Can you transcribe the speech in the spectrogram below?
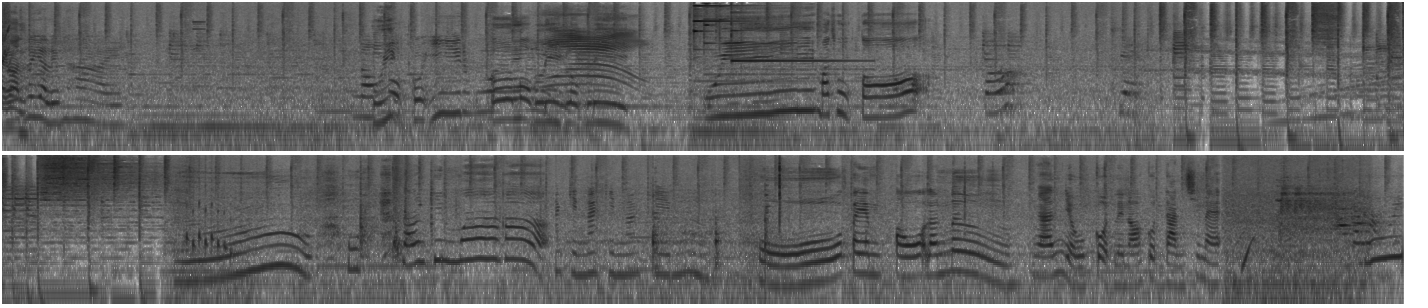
ายก่อน เธออย่าลืมถ่าย น้องอุ๊ย หลบเก้าอี้ด้วยเออหลบหลีกหลบหลีกอุ้ยมาถูกโต๊ะโอ้อุ๊ยน่ากินมากอะน่ากินน่ากินน่ากินโหเต็มโต๊ะแล้วหนึ่ง งั้นเดี๋ยวกดเลยเนาะกดดันใช่ไหมอุ๊ย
